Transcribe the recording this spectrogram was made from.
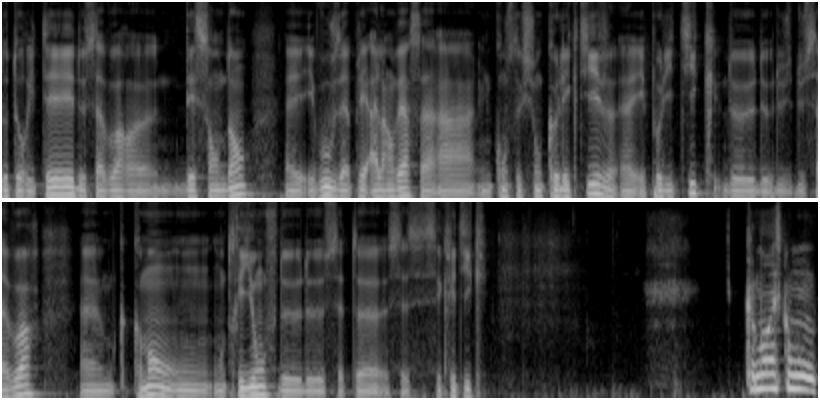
d'autorité, de savoir euh, descendant. Et, vous, vous appelez à l'inverse à, une construction collective euh, et politique de, du, savoir. Euh, comment on, triomphe de, cette, ces, critiques? Comment est-ce qu'on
